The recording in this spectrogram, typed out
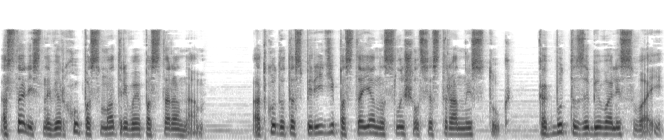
остались наверху, посматривая по сторонам. Откуда-то спереди постоянно слышался странный стук, как будто забивали сваи.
